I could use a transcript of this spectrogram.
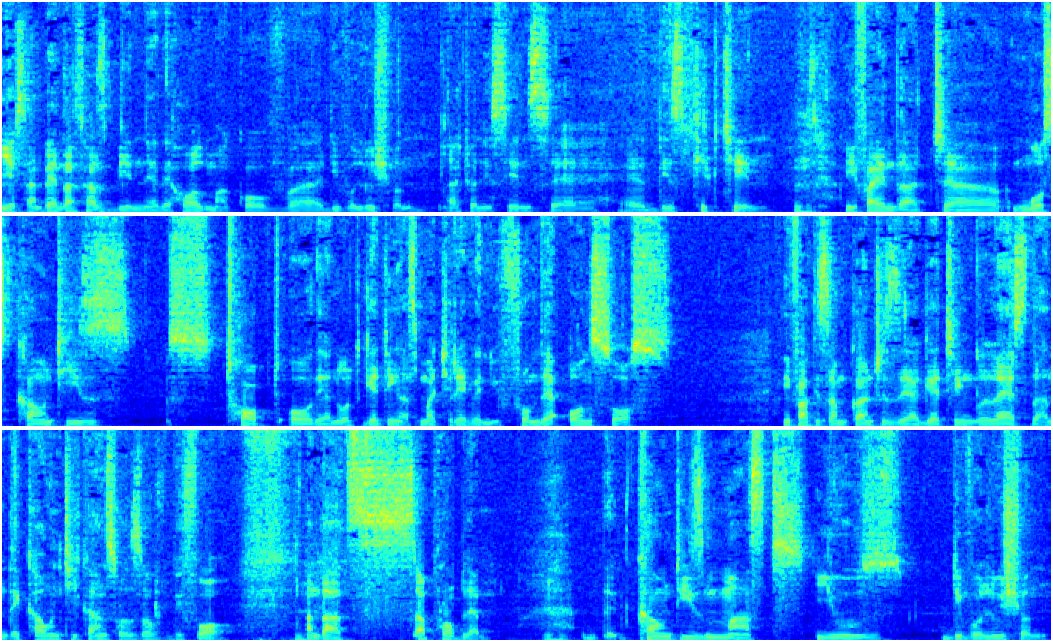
Yes, and Ben, that has been uh, the hallmark of uh, devolution actually since uh, uh, this kicked in. We find that uh, most counties stopped or they are not getting as much revenue from their own source. In fact, in some countries, they are getting less than the county councils of before. And that's a problem. The counties must use devolution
